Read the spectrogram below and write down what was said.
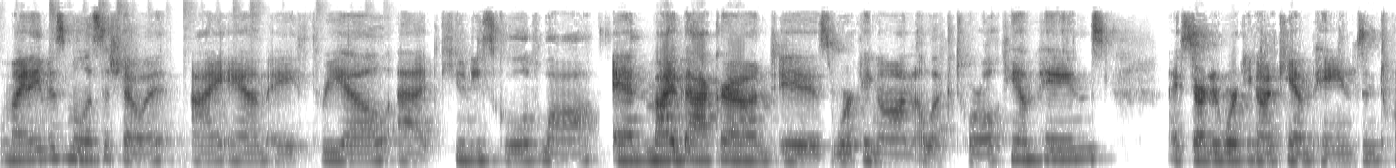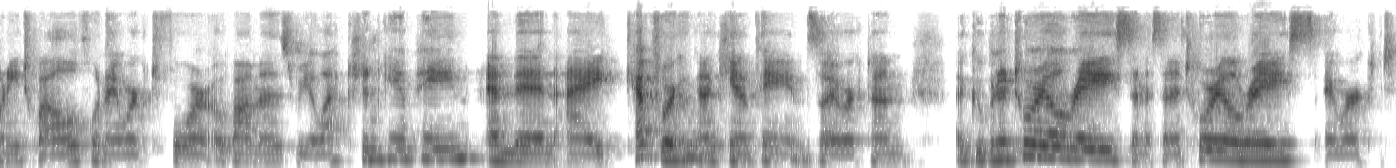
My name is Melissa Shohet. I am a 3L at CUNY School of Law, and my background is working on electoral campaigns. I started working on campaigns in 2012 when I worked for Obama's reelection campaign. And then I kept working on campaigns. So I worked on a gubernatorial race and a senatorial race. I worked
